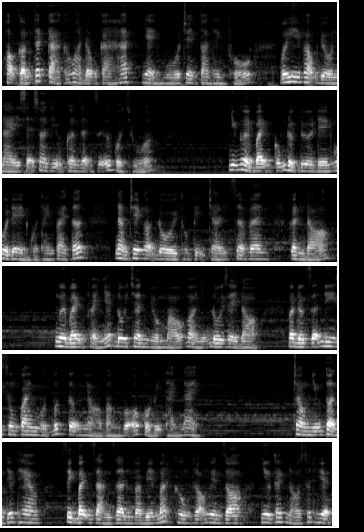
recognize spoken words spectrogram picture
Họ cấm tất cả các hoạt động ca hát, nhảy múa trên toàn thành phố với hy vọng điều này sẽ xoa dịu cơn giận dữ của Chúa. Những người bệnh cũng được đưa đến ngôi đền của Thánh Vai Tớt, nằm trên ngọn đồi thuộc thị trấn Seven gần đó. Người bệnh phải nhét đôi chân nhuốm máu vào những đôi giày đỏ và được dẫn đi xung quanh một bức tượng nhỏ bằng gỗ của vị thánh này. Trong những tuần tiếp theo, Dịch bệnh giảm dần và biến mất không rõ nguyên do như cách nó xuất hiện.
